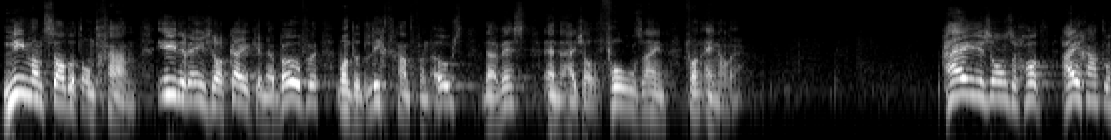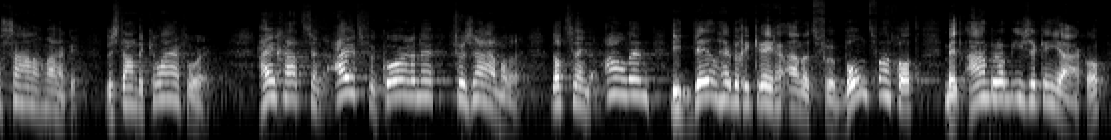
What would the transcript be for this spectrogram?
Niemand zal dat ontgaan. Iedereen zal kijken naar boven, want het licht gaat van oost naar west en hij zal vol zijn van engelen. Hij is onze God. Hij gaat ons zalig maken. We staan er klaar voor. Hij gaat zijn uitverkorenen verzamelen. Dat zijn allen die deel hebben gekregen aan het verbond van God met Abraham, Isaac en Jacob.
